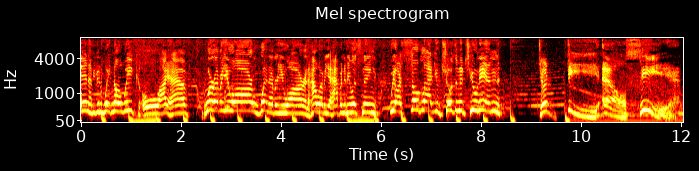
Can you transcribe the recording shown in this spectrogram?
In? Have you been waiting all week? Oh, I have. Wherever you are, whenever you are, and however you happen to be listening, we are so glad you've chosen to tune in to DLC.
